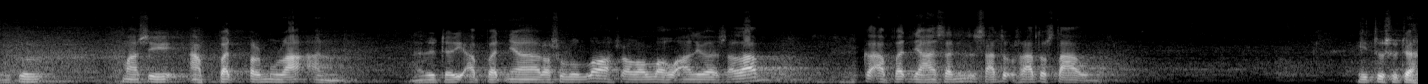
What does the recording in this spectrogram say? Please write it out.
itu masih abad permulaan Dari, dari abadnya Rasulullah Shallallahu Alaihi Wasallam ke abadnya Hasan itu satu seratus tahun. Itu sudah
